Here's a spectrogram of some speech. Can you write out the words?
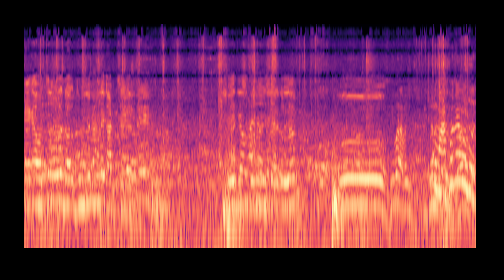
একা একা হচ্ছে না বলে দুইজন মিলে কাটছে সেই দৃশ্য তোমাদের শেয়ার করলাম। ও। মাখনের মতন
